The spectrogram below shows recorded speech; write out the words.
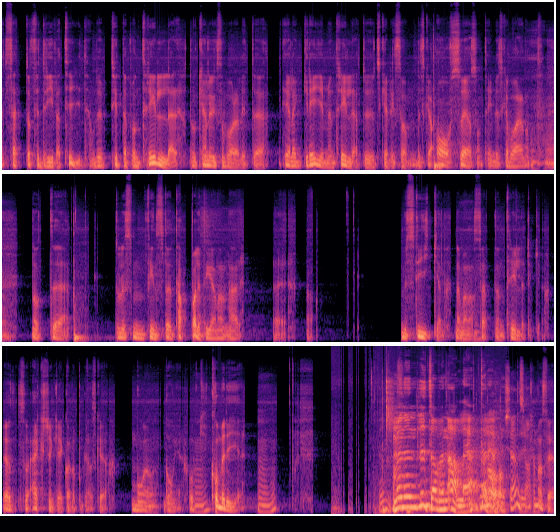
ett sätt att fördriva tid. Om du tittar på en thriller, då kan det liksom vara lite, hela grejen med en thriller, att du ska liksom, det ska avslöjas någonting, det ska vara något, något eh, då liksom finns det, tappa lite grann av den här eh, ja, mystiken när man har sett en thriller tycker jag. Så action kan jag kolla på ganska många gånger, och komedier. Mm. Men en, lite av en allätare. Ja, det känns så. Det kan man säga.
